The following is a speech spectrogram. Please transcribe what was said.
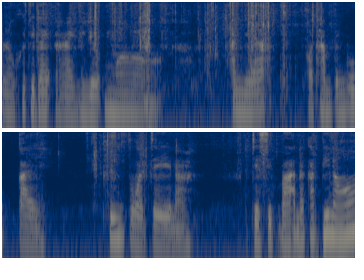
เราก็จะได้อะไรมาเยอะมาก อันเนี้ย เขาทำเป็นรูปไก่ ครึ่งตัวเจนะเจ็ดสิบบาทนะครับ พี่น้อง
